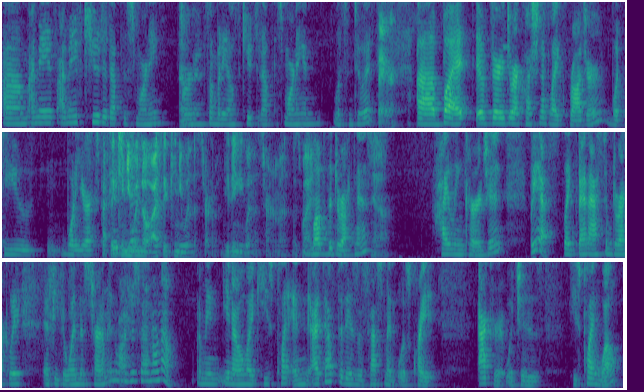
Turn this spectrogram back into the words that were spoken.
Um, I may have I may have queued it up this morning, or Okay. somebody else queued it up this morning and listened to it. Fair. Uh, but a very direct question of like Roger, what do you, what are your expectations? I said, can you win? No, I said, can you win this tournament? Do you think you win this tournament? Was my Love the directness. Yeah. Highly encourage it. But yes, like Ben asked him directly if he could win this tournament. Roger said, I don't know. I mean, you know, like he's playing, and I thought that his assessment was quite accurate, which is he's playing well.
